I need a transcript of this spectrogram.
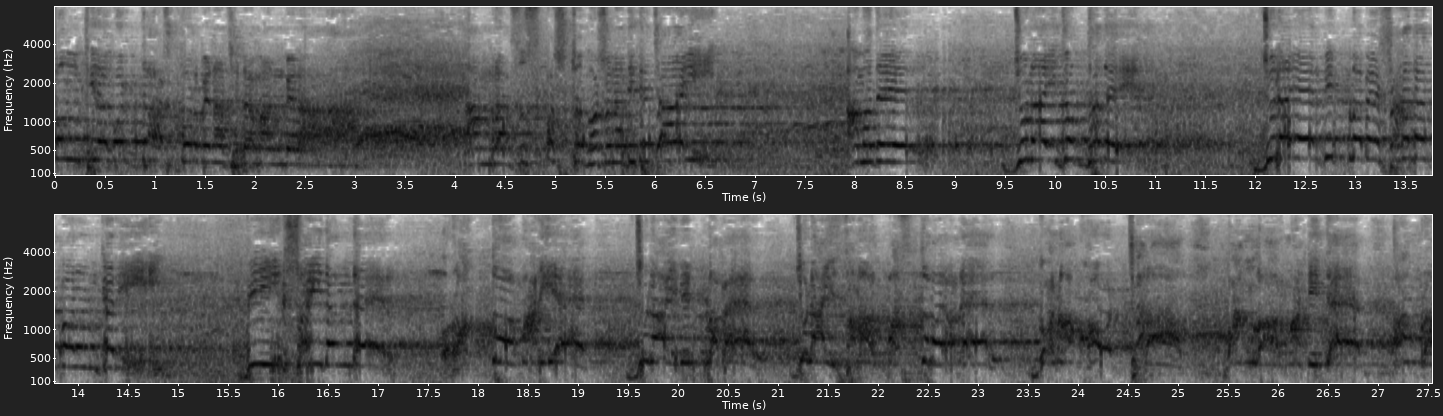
পন্থীরা বরদাস্ত করবে না সেটা মানবে না। আমরা সুস্পষ্ট ঘোষণা দিতে চাই আমাদের জুলাই যোদ্ধাদের জুলাইয়ের বিপ্লবে শাহাদাত বরণকারী বীর শহীদদের রক্ত মারিয়ে জুলাই বিপ্লবের জুলাই সনদ বাস্তবায়নের গণভোট ছাড়া বাংলার মাটিতে আমরা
